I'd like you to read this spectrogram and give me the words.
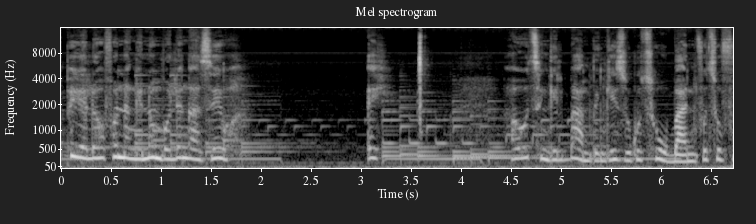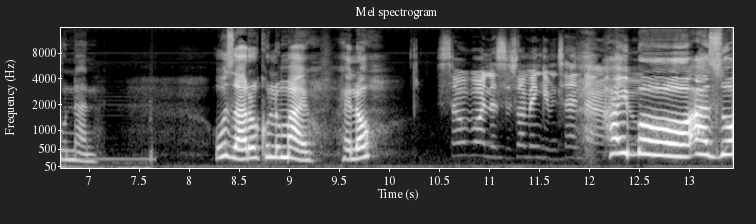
Uwaphike lo fona ngenombolo engaziwa. Ey. Awuthi ngilibambe ngizwe ukuthi ubani futhi ufunani. Uzaro okhulumayo. Hello? Sawubona siswami engimthandayo. Hayibo, azo.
